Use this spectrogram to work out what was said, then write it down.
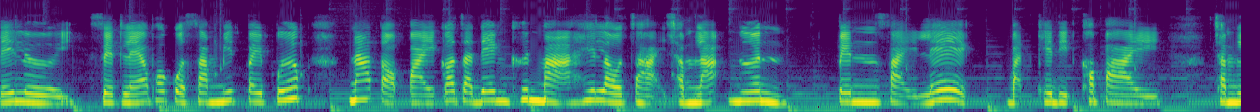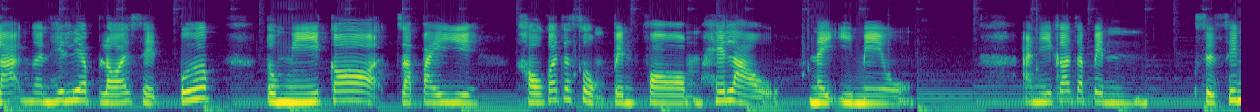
ได้เลย เสร็จแล้วพอกด submit ไปปุ๊บ หน้าต่อไปก็จะเด้งขึ้นมาให้เราจ่ายชำระเงิน เป็นใส่เลขบัตรเครดิตเข้าไปชำระเงินให้เรียบร้อยเสร็จปุ๊บ ตรงนี้ก็จะไปเขาก็จะส่งเป็นฟอร์มให้เราในอีเมล อันนี้ก็จะเป็นเสร็จสิ้น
